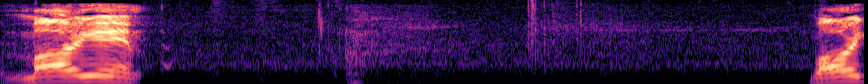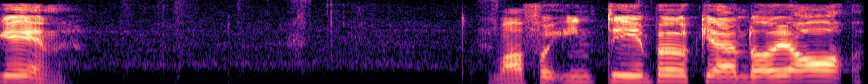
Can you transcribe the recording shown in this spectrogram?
Margin. Margin. Man får inte in pucken då jag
